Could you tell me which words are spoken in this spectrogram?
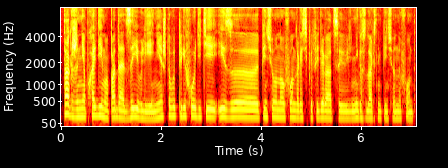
Также необходимо подать заявление, что вы переходите из э, Пенсионного фонда Российской Федерации в негосударственный пенсионный фонд.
